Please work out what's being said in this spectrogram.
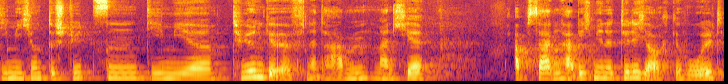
die mich unterstützen, die mir Türen geöffnet haben. Manche Absagen habe ich mir natürlich auch geholt,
